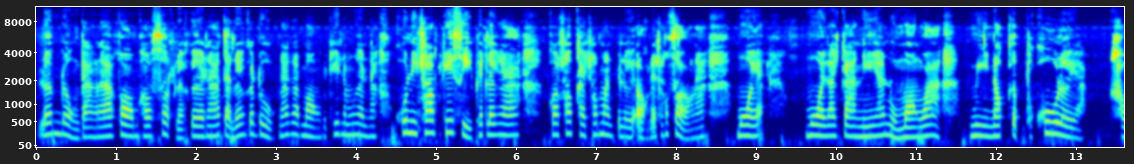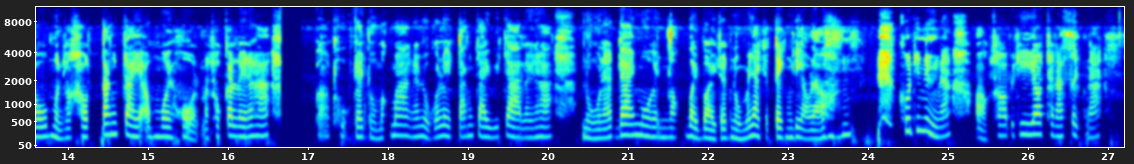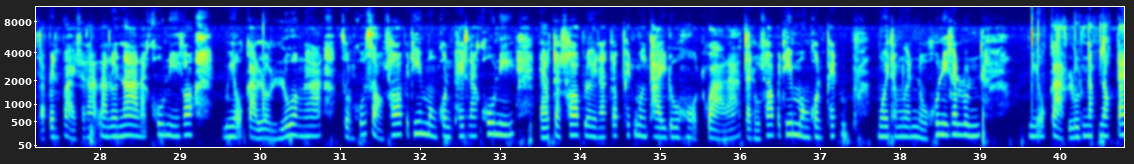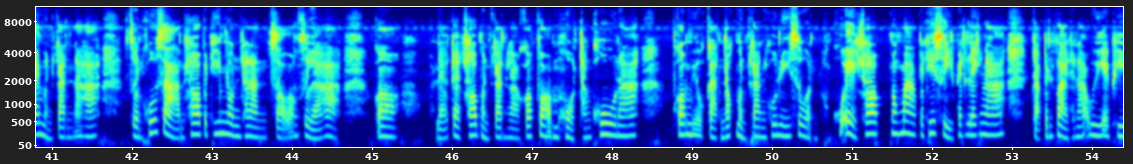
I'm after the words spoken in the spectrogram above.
เริ่มโด่งดังนะ ฟอร์มเขาสดเหลือเกินนะ แต่เรื่องกระดูกน่าจะมองไปที่น้ำเงินนะ คู่นี้ชอบไปที่สีเพชรเล็กนะ ก็ชอบใครชอบมันไปเลยออกได้ทั้งสองนะ มวยมวยรายการนี้นะหนูมองว่ามีน็อกเกือบทุกคู่เลยอะเขาเหมือนกับเขาตั้งใจเอามวยโหดมาชกกันเลยนะคะ ก็ถูกใจหนูมากๆนะหนูก็เลยตั้งใจวิจารณ์เลยนะคะ หนูนะได้มวยน็อกบ่อยๆจนหนูไม่อยากจะเต็งเดี่ยวแล้ว คู่ที่หนึ่งนะออกชอบไปที่ยอดชนะศึกนะจะเป็นฝ่ายชนะนาเรน่านะคู่นี้ก็มีโอกาสหล่นล่วงนะคะส่วนคู่สองชอบไปที่มงคลเพชรนะคู่นี้ แล้วแต่ชอบเลยนะเจ้าเพชรเมืองไทยดูโหดกว่านะแต่หนูชอบไปที่มงคลเพชรมวยทำเงินหนูคู่นี้ก็ลุ้นมีโอกาสลุ้นนับน็อกได้เหมือนกันนะคะ ส่วนคู่สามชอบไปที่นนทนันสอวังเสือค่ะ ก็ แล้วแต่ชอบเหมือนกันค่ะ ก็ฟอร์มโหดทั้งคู่นะ ก็มีโอกาสน็อกเหมือนกันคู่นี้ส่วน คู่เอกชอบมาก ๆ ไปที่สีเพชรเล็กนะจะเป็นฝ่ายชนะ VIP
